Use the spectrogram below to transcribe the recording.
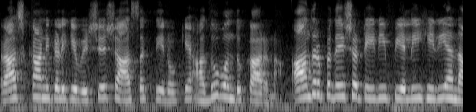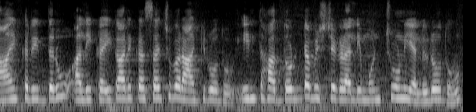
ರಾಜಕಾರಣಿಗಳಿಗೆ ವಿಶೇಷ ಆಸಕ್ತಿ ಇರೋಕೆ ಅದು ಒಂದು ಕಾರಣ. ಆಂಧ್ರಪ್ರದೇಶ ಟಿಡಿಪಿಯಲ್ಲಿ ಹಿರಿಯ ನಾಯಕರಿದ್ದರೂ ಅಲ್ಲಿ ಕೈಗಾರಿಕಾ ಸಚಿವರಾಗಿರೋದು, ಇಂತಹ ದೊಡ್ಡ ವಿಷಯಗಳಲ್ಲಿ ಮುಂಚೂಣಿಯಲ್ಲಿರೋದು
